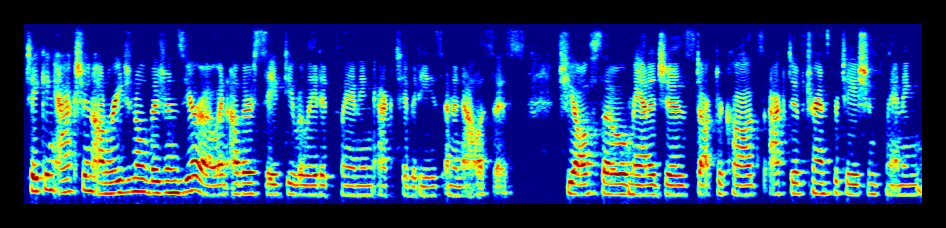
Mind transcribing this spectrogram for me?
taking action on Regional Vision Zero and other safety-related planning activities and analysis. She also manages DRCOG's active transportation planning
